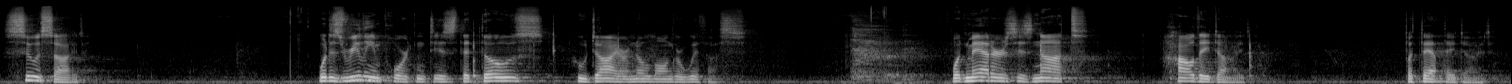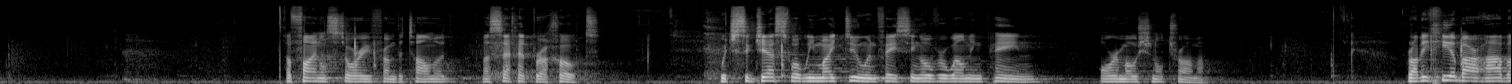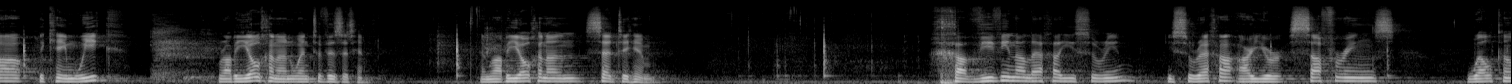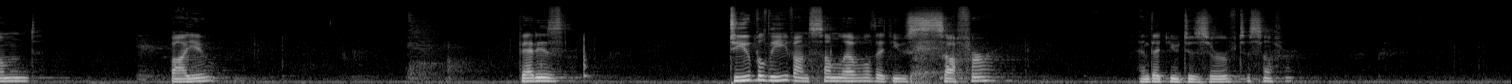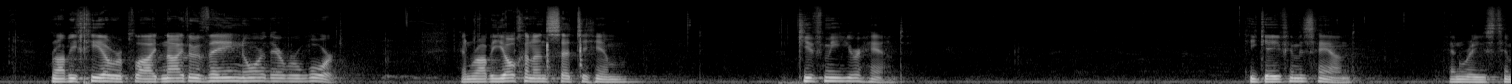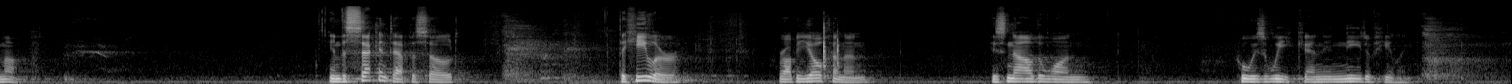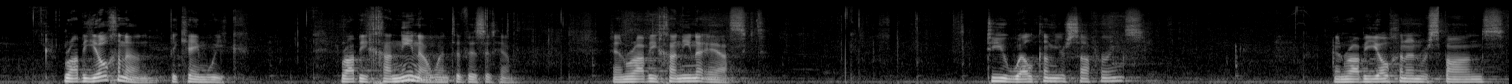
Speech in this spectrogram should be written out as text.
suicide. What is really important is that those who die are no longer with us. What matters is not how they died, but that they died. A final story from the Talmud, Masechet Brachot, which suggests what we might do when facing overwhelming pain or emotional trauma. Rabbi Chia bar Abba became weak. Rabbi Yochanan went to visit him. And Rabbi Yochanan said to him, Chavivin alecha yisurim, yisurecha, are your sufferings welcomed by you? That is, do you believe on some level that you suffer and that you deserve to suffer? Rabbi Chia replied, Neither they nor their reward. And Rabbi Yochanan said to him, Give me your hand. He gave him his hand and raised him up. In the second episode, the healer, Rabbi Yochanan, is now the one who is weak and in need of healing. Rabbi Yochanan became weak. Rabbi Hanina went to visit him, and Rabbi Hanina asked, Do you welcome your sufferings? And Rabbi Yochanan responds,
